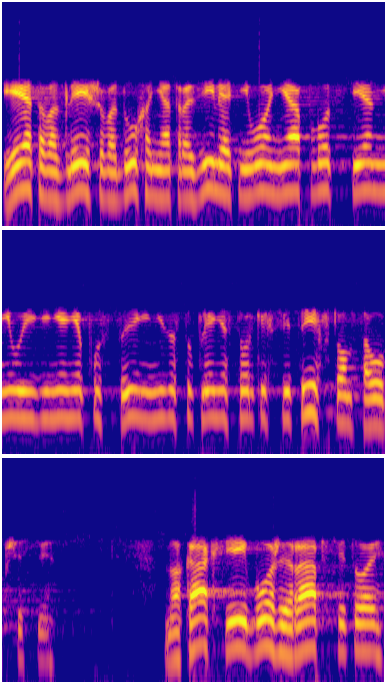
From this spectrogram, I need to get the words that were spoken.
И этого злейшего духа не отразили от него ни оплот стен, ни уединение пустыни, ни заступление стольких святых в том сообществе. Но как сей Божий раб святой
